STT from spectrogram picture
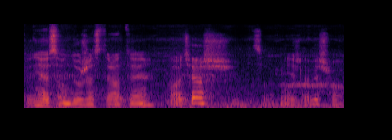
to nie są duże straty. Chociaż całkiem nieźle wyszło.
